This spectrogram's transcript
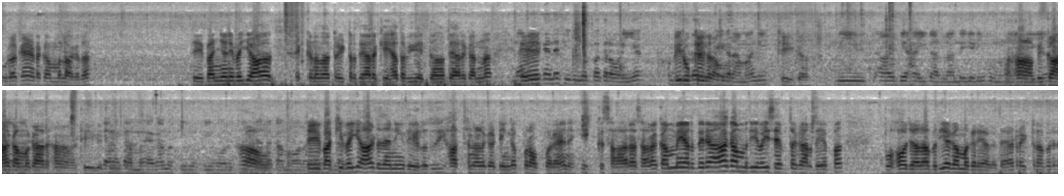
ਪੂਰਾ ਘੈਂਟ ਕੰਮ ਲੱਗਦਾ। ਤੇ ਬਾਈਆਂ ਨੇ ਬਈ ਆਹ ਇੱਕਣ ਦਾ ਟਰੈਕਟਰ ਤਿਆਰ ਕਿਹਾ ਤਾਂ ਵੀ ਇਦਾਂ ਦਾ ਤਿਆਰ ਕਰਨਾ। ਇਹ ਕਹਿੰਦੇ ਫੀਲਿੰਗ ਆਪਾਂ ਕਰਾਉਣੀ ਆ। ਵੀ ਰੁੱਕੇ ਕਰਾਵਾਂਗੇ। ਠੀਕ ਆ। ਵੀ ਆ ਬਿਹਾਈ ਕਰ ਲਾਂਦੇ ਜਿਹੜੀ ਹੁਣ ਹੁਣ ਹਾਂ ਵੀ ਆ, ਗਾਹਾਂ ਕੰਮ ਕਰ। ਹਾਂ ਠੀਕ ਠੀਕ ਆ। ਕੰਮ ਹੈਗਾ ਮੱਕੀ ਮੁੱਕੀ ਹੋਰ ਆਹੋ ਕੰਮ ਆਉਣਾ ਤੇ ਬਾਕੀ ਬਈ ਆਹ ਡਿਜ਼ਾਈਨਿੰਗ ਦੇਖ ਲਓ ਤੁਸੀਂ ਹੱਥ ਨਾਲ ਕਟਿੰਗ ਆ ਪ੍ਰੋਪਰ ਹੈ ਨੇ ਇੱਕ ਸਾਰਾ ਸਾਰਾ ਕੰਮ ਯਾਰ ਤੇਰੇ ਆਹ ਕੰਮ ਦੀ ਬਈ ਸਿਫਤ ਕਰਦੇ ਆਪਾਂ। ਬਹੁਤ ਜ਼ਿਆਦਾ ਵਧੀਆ ਕੰਮ ਕਰਿਆ ਹੋਇਆ ਤਾਂ ਟਰੈਕਟਰਾਂ ਪਰ।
